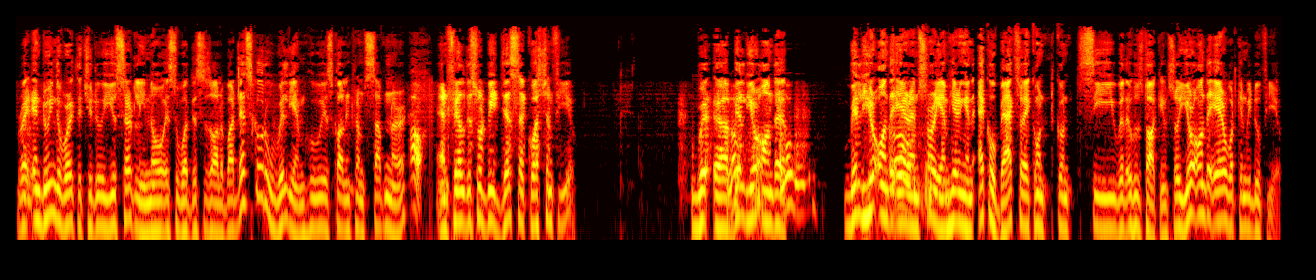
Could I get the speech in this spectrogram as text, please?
Right, and doing the work that you do, you certainly know as to what this is all about. Let's go to William, who is calling from Sumner. Oh. And Phil, this would be just a question for you. Uh, Bill, you're on the Hello. Bill, you're on the Hello. air. I'm sorry, I'm hearing an echo back, so I can't, can't see whether who's talking. So you're on the air. What can we do for you?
